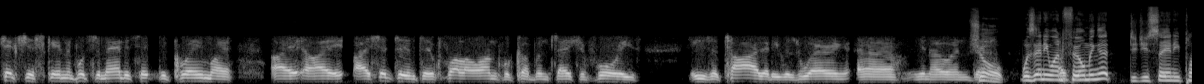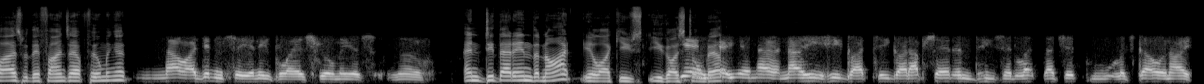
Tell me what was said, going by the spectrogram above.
checks your skin and puts some antiseptic cream. I, I, I, I said to him to follow on for compensation for his, his attire that he was wearing, uh, you know, and... uh, Sure. Was anyone filming it? Did you see any players with their phones out filming it? no, I didn't see any players filming it, no. And did that end the night? You're like you, you guys Yeah, stormed yeah, out. yeah, no, no, he, he got he got upset and he said, Let, that's it, let's go. And I,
